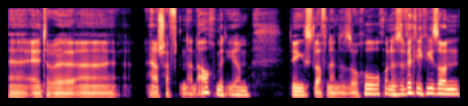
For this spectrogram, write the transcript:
Äh, ältere äh, Herrschaften dann auch mit ihrem Dings, laufen dann so hoch und es ist wirklich wie so ein,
